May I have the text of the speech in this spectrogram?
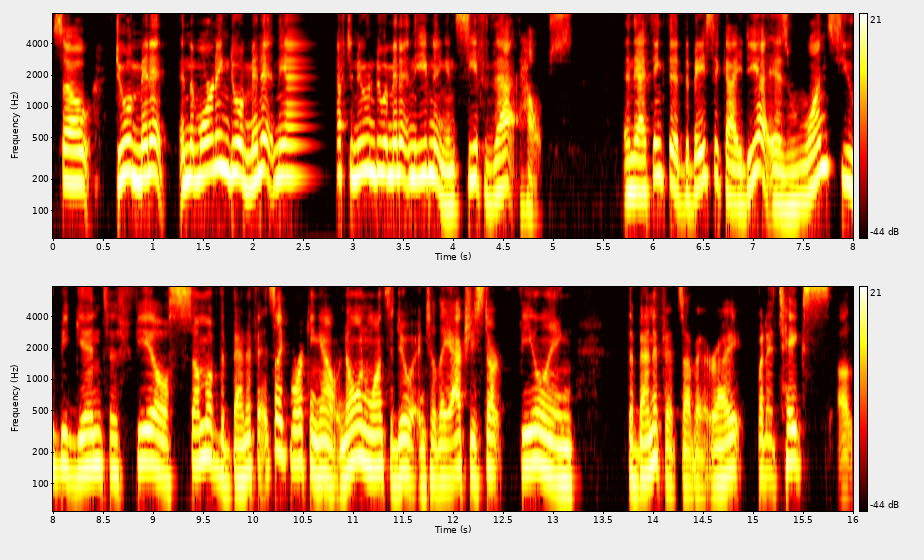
So do a minute in the morning, do a minute in the afternoon, do a minute in the evening, and see if that helps. And I think that the basic idea is once you begin to feel some of the benefit, it's like working out. No one wants to do it until they actually start feeling the benefits of it, right? But it takes a,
